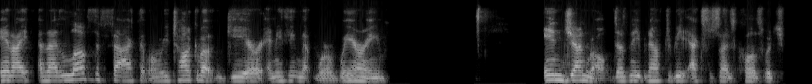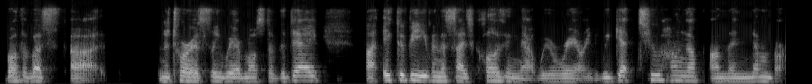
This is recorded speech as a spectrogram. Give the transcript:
and I and I love the fact that when we talk about gear, anything that we're wearing in general, doesn't even have to be exercise clothes, which both of us uh, notoriously wear most of the day. Uh, it could be even the size clothing that we are wearing. We get too hung up on the number.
